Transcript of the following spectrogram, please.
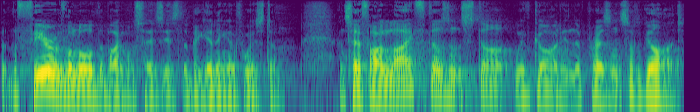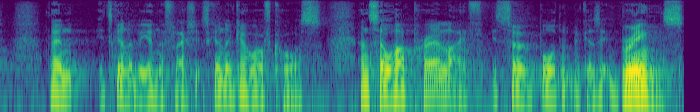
But the fear of the Lord, the Bible says, is the beginning of wisdom. And so if our life doesn't start with God, in the presence of God, then it's going to be in the flesh. It's going to go off course. And so our prayer life is so important because it brings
